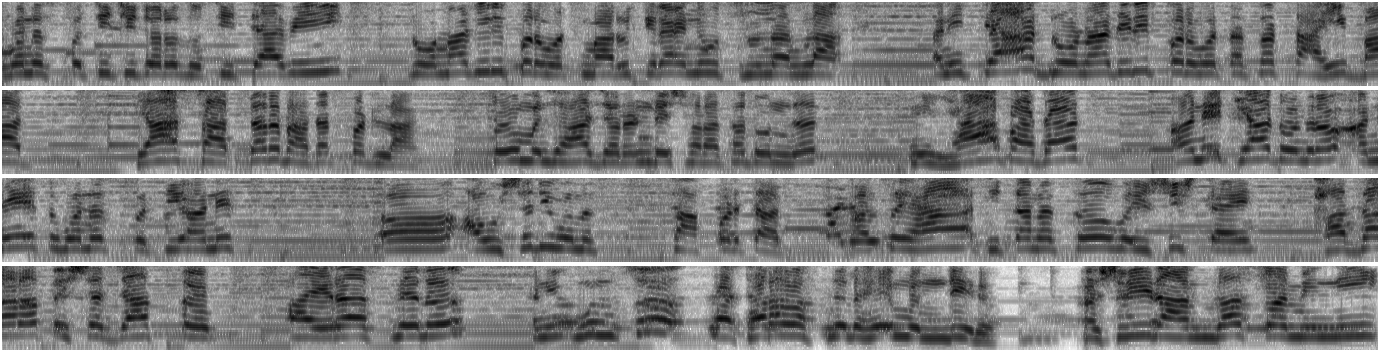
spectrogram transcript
वनस्पतीची गरज होती त्यावेळी द्रोणागिरी पर्वत मारुतीरायांनी उचलून आणला. आणि त्या द्रोणागिरी पर्वताचा काही भाग या सातारा भागात पडला. तो म्हणजे हा जरंडेश्वराचा डोंगर. आणि ह्या भागात अनेक ह्या डोंगरावर अनेक वनस्पती अनेक औषधी वनस्पती सापडतात. असं ह्या ठिकाणाचं वैशिष्ट्य आहे. हजारापेक्षा जास्त पायऱ्या असलेलं आणि उंच पठारावर असलेलं हे मंदिर. श्री रामदास स्वामींनी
